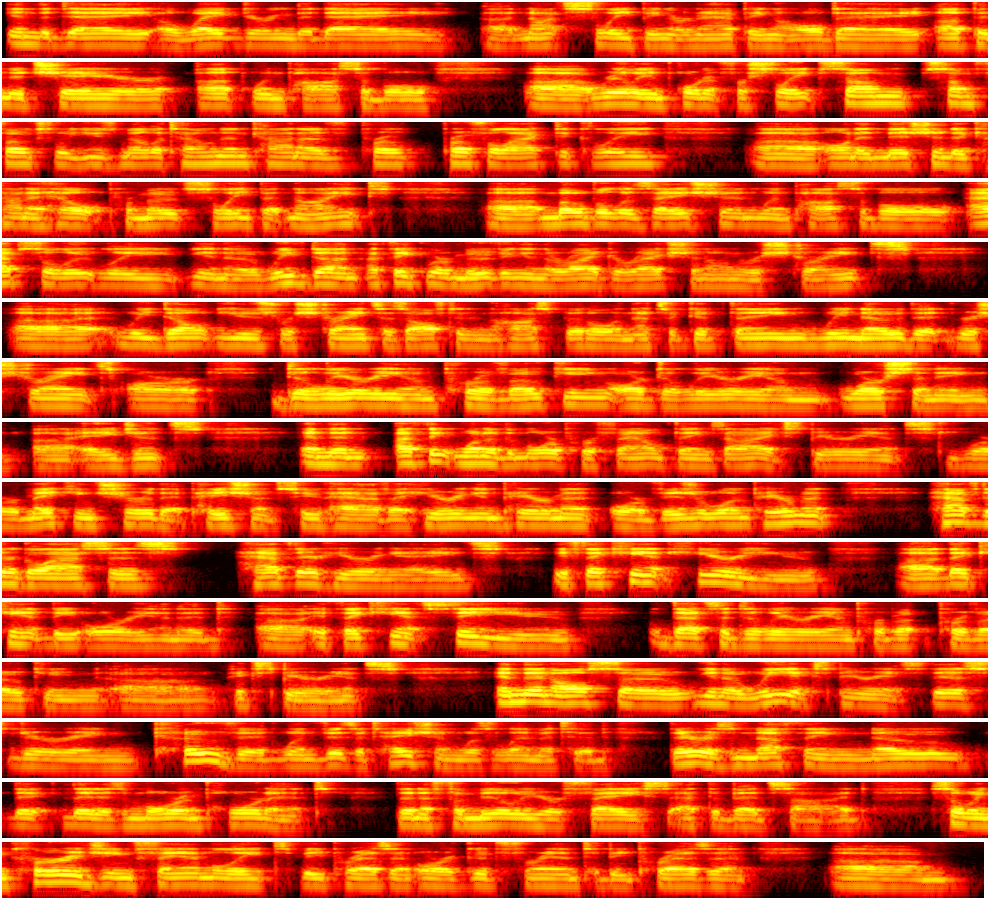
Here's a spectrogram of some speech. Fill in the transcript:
in the day awake during the day uh, not sleeping or napping all day up in a chair up when possible uh, really important for sleep. Some some folks will use melatonin kind of pro, prophylactically uh, on admission to kind of help promote sleep at night. Uh, mobilization when possible. Absolutely, you know, we've done. I think we're moving in the right direction on restraints. Uh, we don't use restraints as often in the hospital, and that's a good thing. We know that restraints are delirium provoking or delirium worsening uh, agents. And then I think one of the more profound things I experienced were making sure that patients who have a hearing impairment or visual impairment have their glasses, have their hearing aids. If they can't hear you, uh, they can't be oriented. Uh, if they can't see you, that's a delirium prov- provoking uh, experience. And then also, you know, we experienced this during COVID when visitation was limited. There is nothing no that, that is more important than a familiar face at the bedside. So encouraging family to be present or a good friend to be present, um,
